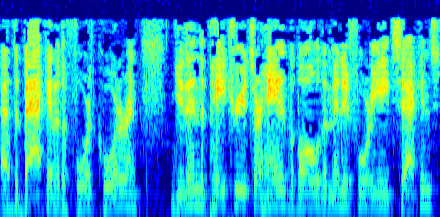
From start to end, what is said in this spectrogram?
at the back end of the fourth quarter, and you then the Patriots are handed the ball with a minute 48 seconds.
